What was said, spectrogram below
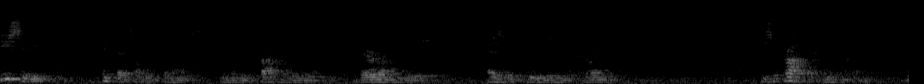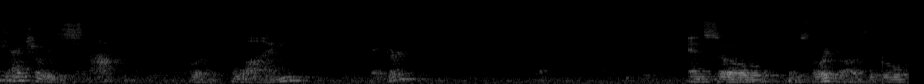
Isa? I think that's how you pronounce the name properly in their language as it appears in the Quran. He's a prophet in the Quran. He actually stopped for a blind beggar. And so the storyteller said, well,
